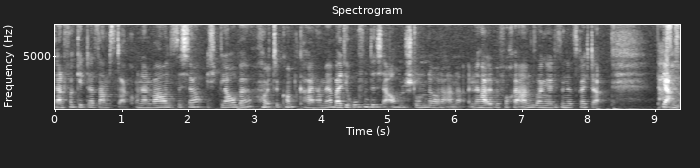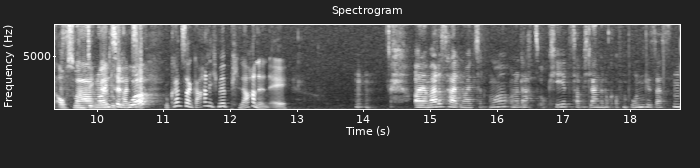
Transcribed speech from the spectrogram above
Dann vergeht der Samstag und dann war uns sicher, ich glaube, heute kommt keiner mehr, weil die rufen dich ja auch eine Stunde oder eine, eine halbe vorher an, sagen ja, die sind jetzt gleich da. Das Ja, ist auch so ein Ding, ne? Du 19 kannst, Uhr. du kannst da gar nicht mehr planen, ey. Und dann war das halt 19 Uhr und dann dachte ich, okay, jetzt habe ich lang genug auf dem Boden gesessen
